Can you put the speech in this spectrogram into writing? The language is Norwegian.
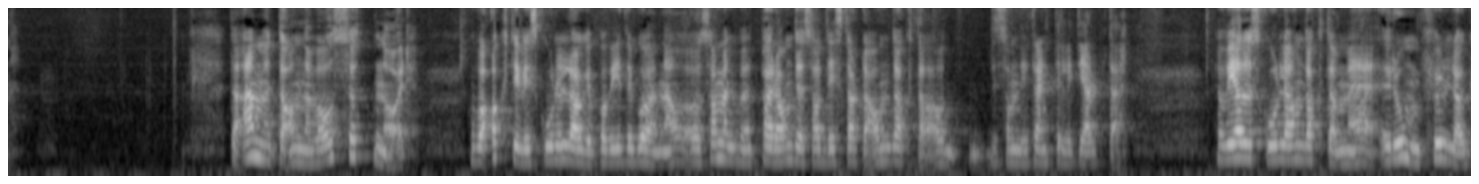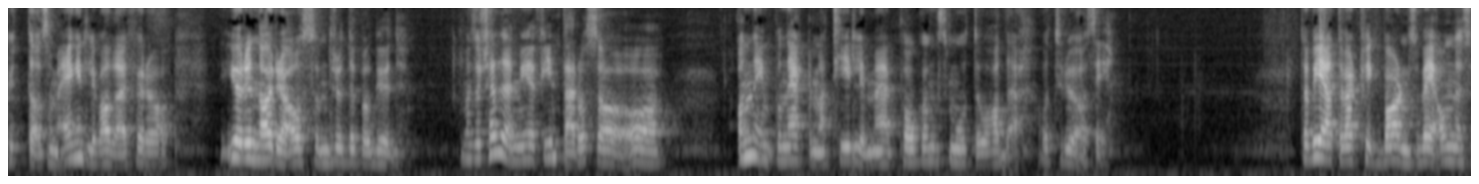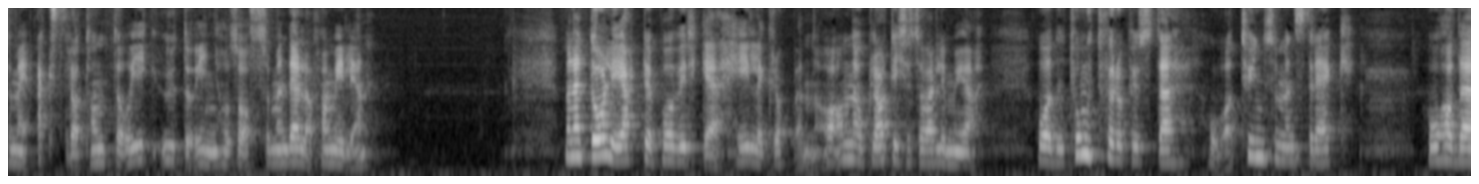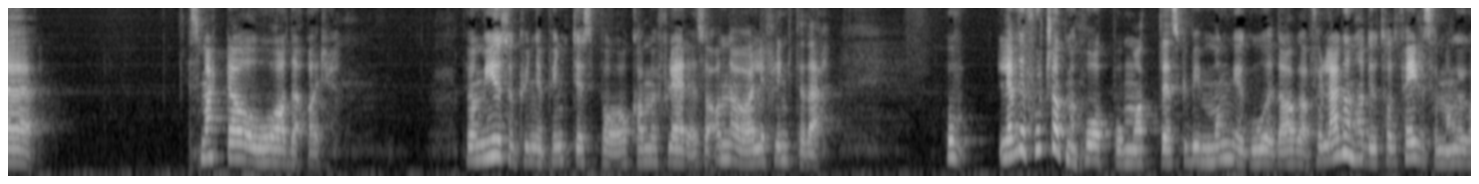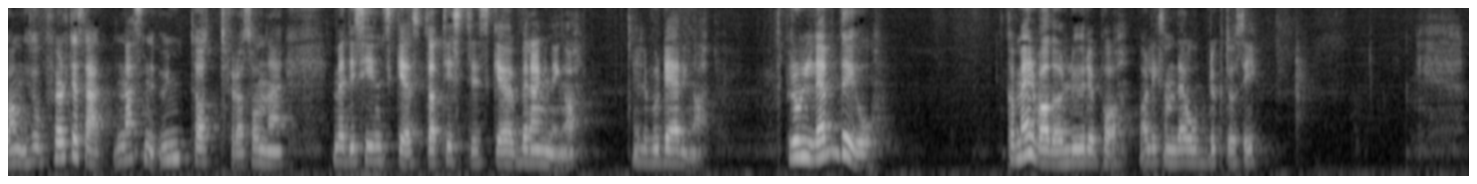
Da jeg møtte Anne, var hun 17 år. Hun var aktiv i skolelaget på videregående, og sammen med et par andre så hadde de starta andakter som de trengte litt hjelp til. Og vi hadde skoleandakter med rom full av gutter som egentlig var der for å gjøre narr av oss som trodde på Gud. Men så skjedde det mye fint der også, og Anne imponerte meg tidlig med pågangsmotet hun hadde, og trua si. Da vi etter hvert fikk barn, så ble Anne som ei ekstra tante og gikk ut og inn hos oss som en del av familien. Men et dårlig hjerte påvirker hele kroppen, og Anne hun klarte ikke så veldig mye. Hun hadde tungt for å puste, hun var tynn som en strek. Hun hadde smerter, og hun hadde arr. Det var mye som kunne pyntes på og kamuflere, så Anne var veldig flink til det. Hun levde fortsatt med håp om at det skulle bli mange gode dager, for legene hadde jo tatt feil så mange ganger, så hun følte seg nesten unntatt fra sånne medisinske, statistiske beregninger eller vurderinger. For hun levde jo. Hva mer var det å lure på, var liksom det hun brukte å si.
